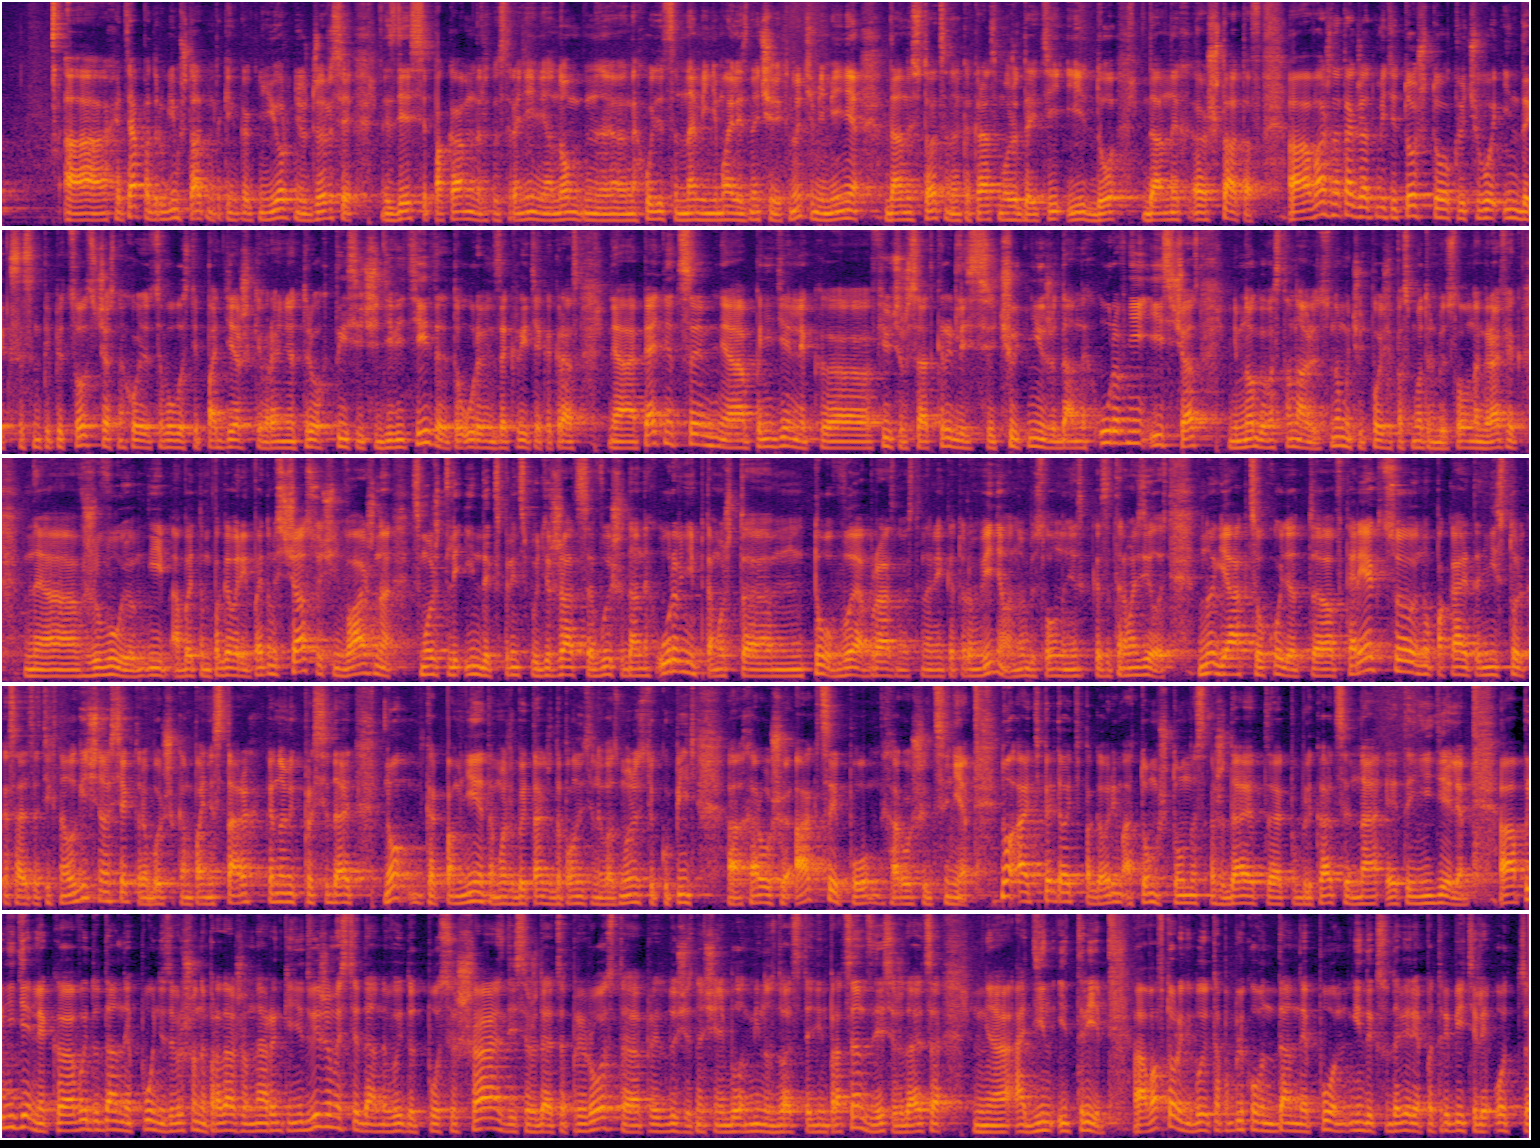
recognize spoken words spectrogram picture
А, хотя по другим штатам, таким как Нью-Йорк, Нью-Джерси, здесь пока распространение оно находится на минимальных значениях. Но тем не менее данная ситуация она как раз может дойти и до данных э, штатов. А, важно также отметить то, что ключевой индекс S&P 500 сейчас находится в области поддержки в районе 3009. Это уровень закрытия как раз э, пятницы. Э, понедельник фьючерсы открылись чуть ниже данных уровней и сейчас немного восстанавливаются. Но мы чуть позже посмотрим, безусловно, график Э, вживую и об этом поговорим. Поэтому сейчас очень важно, сможет ли индекс в принципе удержаться выше данных уровней, потому что то V-образное восстановление, которое мы видим, оно безусловно несколько затормозилось. Многие акции уходят э, в коррекцию, но пока это не столь касается технологичного сектора, больше компаний старых экономик проседает. Но, как по мне, это может быть также дополнительной возможностью купить э, хорошие акции по хорошей цене. Ну а теперь давайте поговорим о том, что нас ожидает к публикации на этой неделе А, понедельник а, выйдут данные по незавершенным продажам на рынке недвижимости. Данные выйдут по США. Здесь ожидается прирост. А, предыдущее значение было минус 21%. Здесь ожидается 1,3%. Во вторник будут опубликованы данные по индексу доверия потребителей от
